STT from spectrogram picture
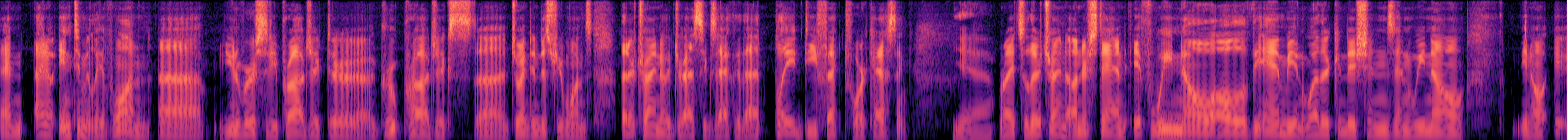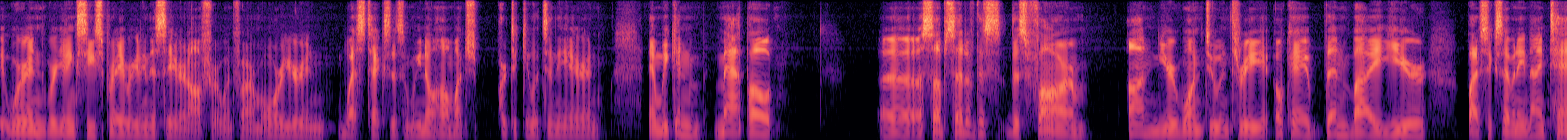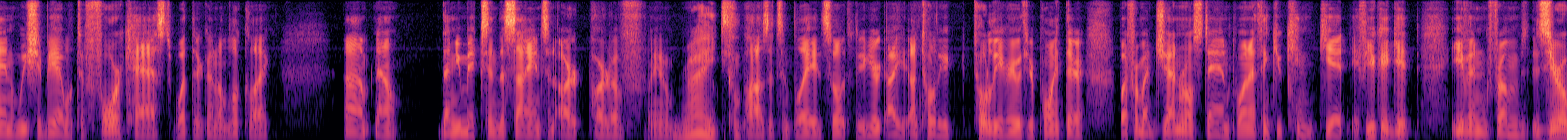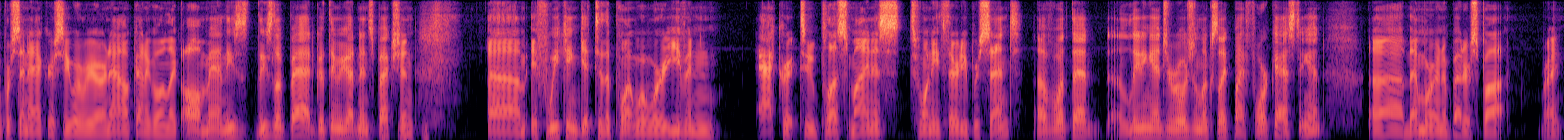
and I know intimately of one uh, university project or uh, group projects, uh, joint industry ones that are trying to address exactly that blade defect forecasting. Yeah. Right. So they're trying to understand if we know all of the ambient weather conditions and we know you know, it, we're in, we're getting sea spray, we're getting this, say you're an offshore wind farm, or you're in West Texas, and we know how much particulates in the air, and and we can map out uh, a subset of this this farm on year one, two, and three. Okay, then by year five, six, seven, eight, nine, ten, we should be able to forecast what they're going to look like. Um, now, then you mix in the science and art part of you know right composites and blades. So I, I totally totally agree with your point there. But from a general standpoint, I think you can get if you could get even from zero percent accuracy where we are now, kind of going like, oh man, these these look bad. Good thing we got an inspection. um, if we can get to the point where we're even accurate to plus minus 20 30% of what that uh, leading edge erosion looks like by forecasting it uh, then we're in a better spot right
